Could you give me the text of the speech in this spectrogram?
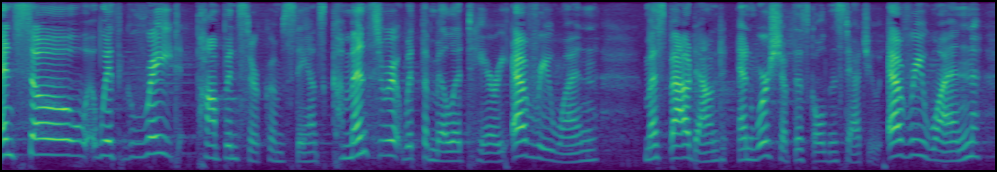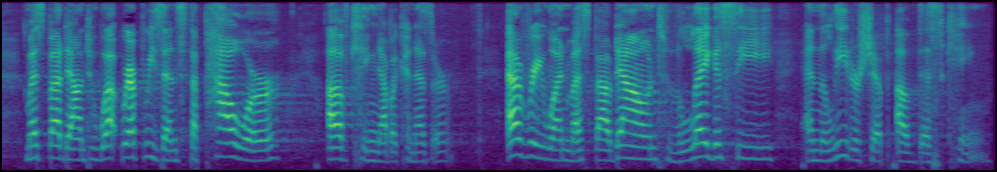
And so, with great pomp and circumstance, commensurate with the military, everyone must bow down and worship this golden statue. Everyone must bow down to what represents the power of King Nebuchadnezzar. Everyone must bow down to the legacy and the leadership of this king.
